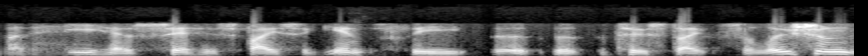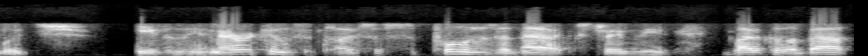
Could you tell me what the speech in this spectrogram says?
but he has set his face against the, the, the, two state solution, which even the Americans, the closest supporters, are now extremely vocal about.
